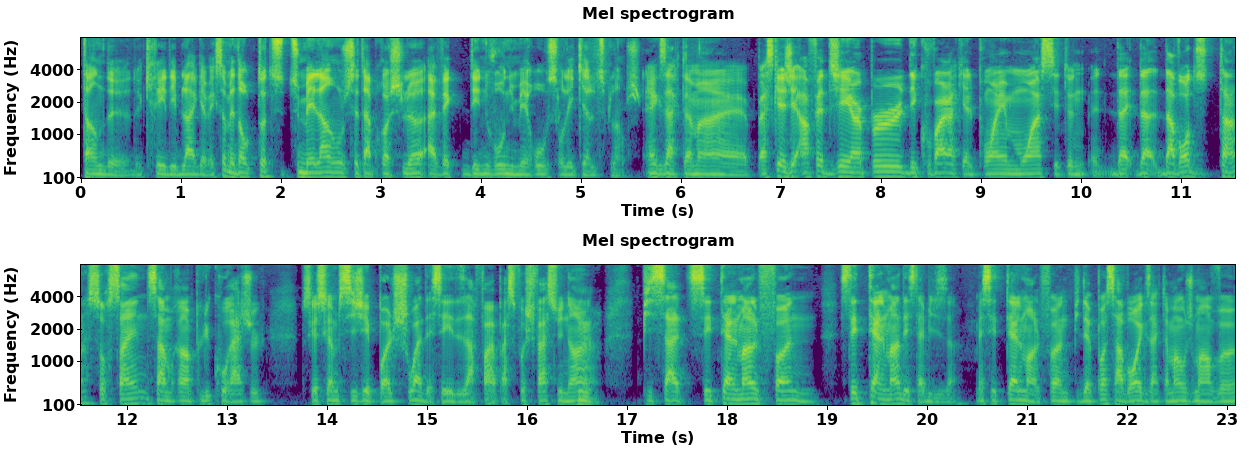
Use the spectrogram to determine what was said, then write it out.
tente de, de créer des blagues avec ça. Mais donc, toi, tu, tu mélanges cette approche-là avec des nouveaux numéros sur lesquels tu planches. Exactement. euh, Parce que j'ai, en fait, j'ai un peu découvert à quel point moi, c'est une, d'a- d'a- d'avoir du temps sur scène, ça me rend plus courageux. Parce que c'est comme si j'ai pas le choix d'essayer des affaires parce qu'il faut que je fasse une heure. Puis ça, c'est tellement le fun. C'est tellement déstabilisant, mais c'est tellement le fun. Puis de pas savoir exactement où je m'en vais,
